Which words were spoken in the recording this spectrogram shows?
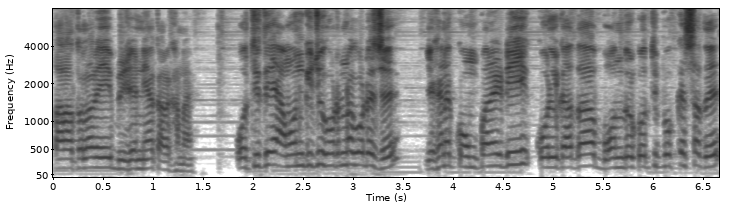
তালাতলার এই ব্রিটানিয়া কারখানায়। অতীতে এমন কিছু ঘটনা ঘটেছে, যেখানে কোম্পানিটি কলকাতা বন্দর কর্তৃপক্ষের সাথে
